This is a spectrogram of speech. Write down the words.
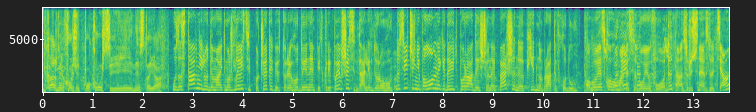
І Кожен хоче по кружці і не стоя. У заставні люди мають можливість відпочити півтори години, підкріпившись далі в дорогу. Досвідчені паломники дають поради, що найперше необхідно брати в ходу. Обов'язково мати з собою воду, та зручне взуття,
